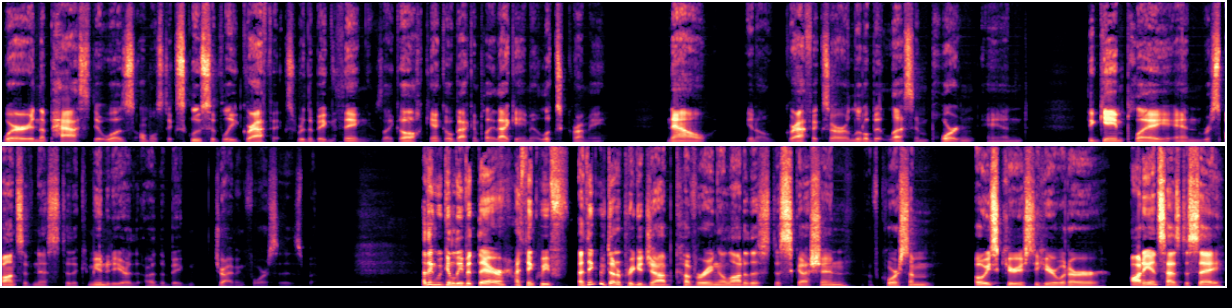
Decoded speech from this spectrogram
Where in the past it was almost exclusively graphics were the big thing. It's like, oh, can't go back and play that game. It looks crummy. Now, you know, graphics are a little bit less important and the gameplay and responsiveness to the community are, are the big driving forces. But I think we can leave it there. I think we've I think we've done a pretty good job covering a lot of this discussion. Of course, I'm always curious to hear what our audience has to say.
